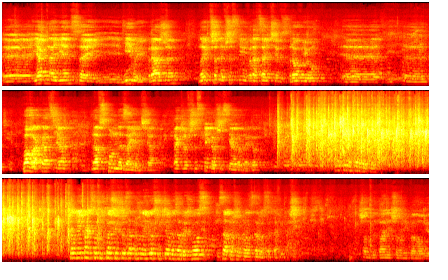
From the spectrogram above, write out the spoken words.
e, jak najwięcej e, miłych wrażeń, no i przede wszystkim wracajcie w zdrowiu e, po wakacjach na wspólne zajęcia. Także wszystkiego, wszystkiego dobrego. Dziękuję serdecznie. Szanowni Państwo, czy ktoś jeszcze z zaproszonych gości chciałby zabrać głos? Zapraszam Pana Starostę w takim razie. Szanowny Panie, Szanowni Panowie,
